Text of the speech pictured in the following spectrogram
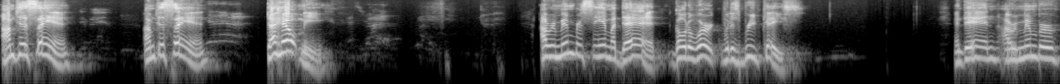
I'm just saying, I'm just saying, that helped me. I remember seeing my dad go to work with his briefcase. And then I remember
